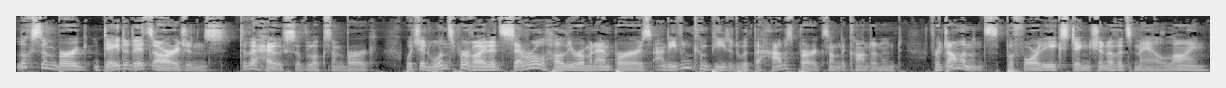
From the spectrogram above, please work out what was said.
Luxembourg dated its origins to the House of Luxembourg, which had once provided several Holy Roman emperors and even competed with the Habsburgs on the continent for dominance before the extinction of its male line.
